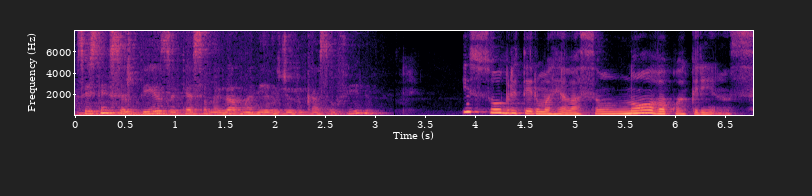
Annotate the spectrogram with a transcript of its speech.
Vocês têm certeza que essa é a melhor maneira de educar seu filho? E sobre ter uma relação nova com a criança?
